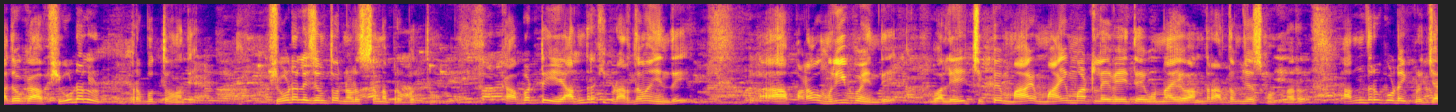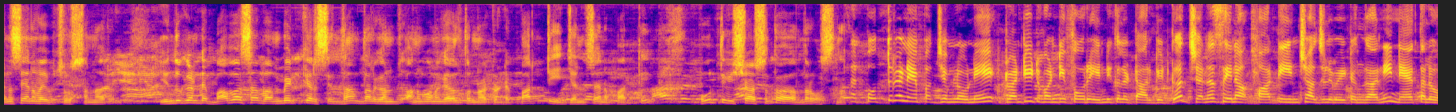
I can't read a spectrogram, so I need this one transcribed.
అదొక ఫ్యూడల్ ప్రభుత్వం అది. ఫ్యూడలిజంతో నడుస్తున్న ప్రభుత్వం. కాబట్టి అందరికీ ఇప్పుడు అర్థమైంది. ఆ పడవ మునిగిపోయింది. వాళ్ళు ఏ చెప్పే మాయ మాయ మాటలు ఏవైతే ఉన్నాయో అందరూ అర్థం చేసుకుంటున్నారు. అందరూ కూడా ఇప్పుడు జనసేన వైపు చూస్తున్నారు. ఎందుకంటే బాబాసాహెబ్ అంబేద్కర్ సిద్ధాంతాలకు అను అనుగుణంగా వెళ్తున్నటువంటి పార్టీ జనసేన పార్టీ పూర్తి విశ్వాసంతో అందరూ వస్తున్నారు. పొత్తుల నేపథ్యంలోనే ట్వంటీ ట్వంటీ ఫోర్ ఎన్నికల టార్గెట్గా జనసేన పార్టీ ఇన్ఛార్జీలు వేయటం కానీ నేతలు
